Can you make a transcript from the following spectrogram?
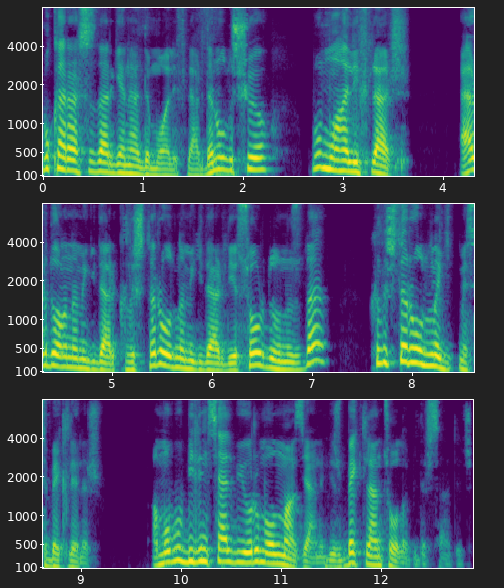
Bu kararsızlar genelde muhaliflerden oluşuyor. Bu muhalifler Erdoğan'a mı gider, Kılıçdaroğlu'na mı gider diye sorduğunuzda Kılıçdaroğlu'na gitmesi beklenir. Ama bu bilimsel bir yorum olmaz yani. Bir beklenti olabilir sadece.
